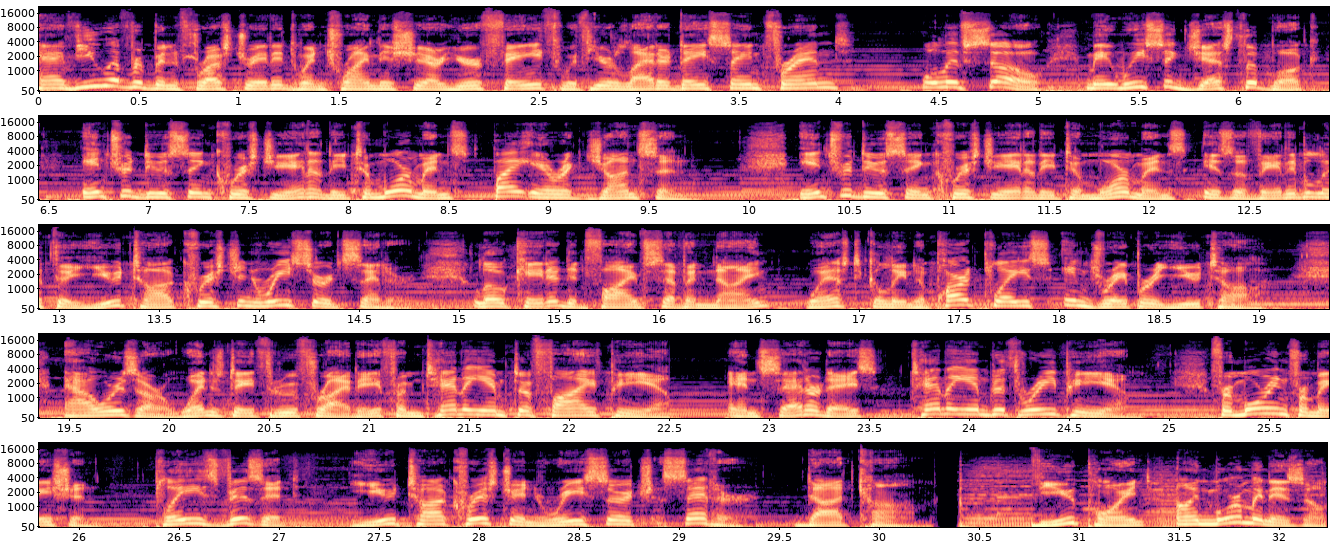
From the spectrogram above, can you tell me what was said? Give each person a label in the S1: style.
S1: Have you ever been frustrated when trying to share your faith with your Latter day Saint friend? Well, if so, may we suggest the book Introducing Christianity to Mormons by Eric Johnson. Introducing Christianity to Mormons is available at the Utah Christian Research Center, located at 579 West Galena Park Place in Draper, Utah. Hours are Wednesday through Friday from 10 a.m. to 5 p.m. and Saturdays 10 a.m. to 3 p.m. For more information, please visit utahchristianresearchcenter.com. Viewpoint on Mormonism,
